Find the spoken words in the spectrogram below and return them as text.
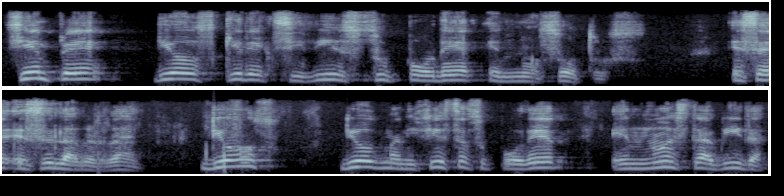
Siempre Dios quiere exhibir su poder en nosotros. esa es la verdad. Dios, Dios manifiesta su poder en nuestra vida.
